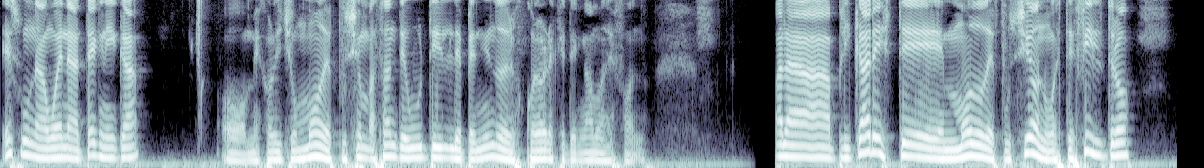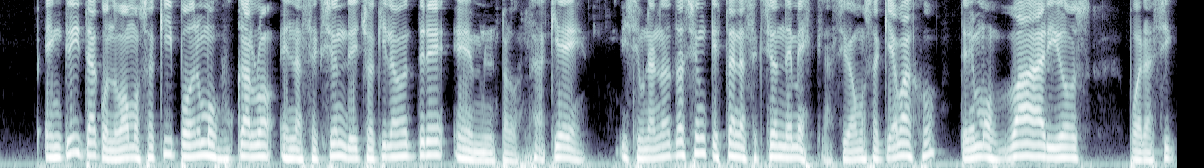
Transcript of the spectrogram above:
Es una buena técnica, o mejor dicho, un modo de fusión bastante útil dependiendo de los colores que tengamos de fondo. Para aplicar este modo de fusión o este filtro, en Krita, cuando vamos aquí, podremos buscarlo en la sección, de hecho aquí la anoté, perdón, aquí hice una anotación que está en la sección de mezcla. Si vamos aquí abajo, tenemos varios, por así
